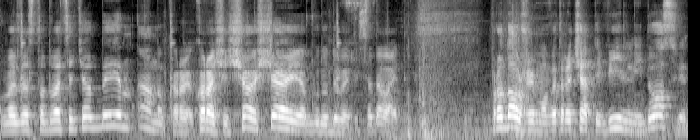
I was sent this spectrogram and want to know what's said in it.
ВЗ-121. А, ну кор- коротше, що, що я буду дивитися? Давайте. Продовжуємо витрачати вільний досвід.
